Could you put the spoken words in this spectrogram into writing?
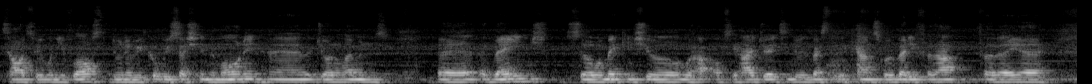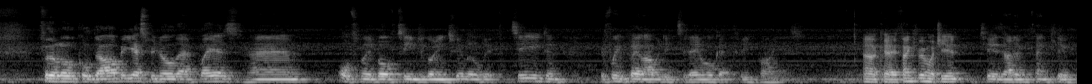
It's hard to it when you've lost. Doing a recovery session in the morning uh, that Jordan Lemons uh, arranged. So we're making sure we're obviously hydrating, doing the best that we can, so we're ready for that for the uh, for the local derby. Yes, we know their players. Um, ultimately, both teams are going into it a little bit fatigued, and if we play like we did today, we'll get three points. Okay, thank you very much, Ian. Cheers, Adam. Thank you.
